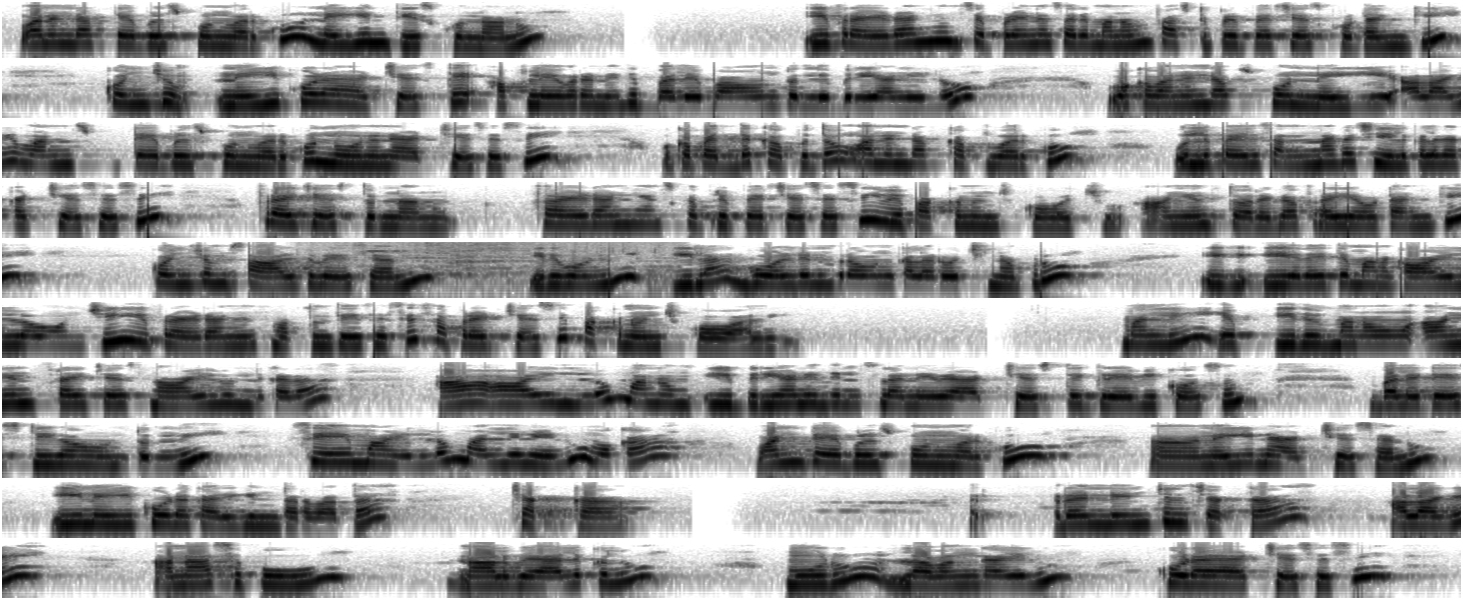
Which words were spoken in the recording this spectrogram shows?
one and half tablespoon వరకు నెయ్యిని తీసుకున్నాను. ఈ ఫ్రైడ్ ఆనియన్స్ ఎప్పుడైనా సరే మనం ఫస్ట్ ప్రిపేర్ చేసుకోవటానికి కొంచెం నెయ్యి కూడా యాడ్ చేస్తే ఆ ఫ్లేవర్ అనేది భలే బాగుంటుంది బిర్యానీలో. ఒక వన్ అండ్ హాఫ్ స్పూన్ నెయ్యి అలాగే వన్ టేబుల్ స్పూన్ వరకు నూనెను యాడ్ చేసేసి ఒక పెద్ద కప్పుతో వన్ అండ్ హాఫ్ కప్ వరకు ఉల్లిపాయలు సన్నగా చీలికలుగా కట్ చేసేసి ఫ్రై చేస్తున్నాను. ఫ్రైడ్ ఆనియన్స్గా ప్రిపేర్ చేసేసి ఇవి పక్కన ఉంచుకోవచ్చు. ఆనియన్స్ త్వరగా ఫ్రై అవ్వటానికి కొంచెం సాల్ట్ వేసాను. ఇదిగోండి ఇలా గోల్డెన్ బ్రౌన్ కలర్ వచ్చినప్పుడు ఏదైతే మనకు ఆయిల్లో ఉంచి ఫ్రైడ్ ఆనియన్స్ మొత్తం తీసేసి సపరేట్ చేసి పక్కన ఉంచుకోవాలి. మళ్ళీ ఇది మనం ఆనియన్ ఫ్రై చేసిన ఆయిల్ ఉంది కదా ఆ ఆయిల్లో మనం ఈ బిర్యానీ దినుసులు అనేవి యాడ్ చేస్తే గ్రేవీ కోసం భలే టేస్టీగా ఉంటుంది. సేమ్ ఆయిల్లో మళ్ళీ నేను ఒక వన్ టేబుల్ స్పూన్ వరకు నెయ్యిని యాడ్ చేశాను. ఈ నెయ్యి కూడా కరిగిన తర్వాత చెక్క రెండించుల చెక్క అలాగే అనాస పువ్వు నాలుగు యాలకులు మూడు లవంగాయలు కూడా యాడ్ చేసేసి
